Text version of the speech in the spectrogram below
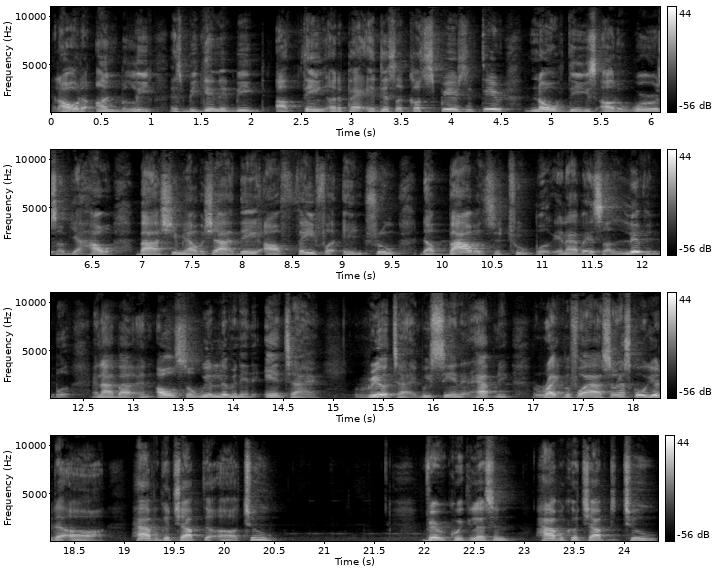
and all the unbelief is beginning to be a thing of the past. Is this a conspiracy theory? No, these are the words of Yahweh by Hashem Yahweh They are faithful and true. The Bible is a true book, and it's a living book. And about and also we're living in the end time real time. We seeing it happening right before our eyes. So let's go here to uh, Habakkuk chapter uh, 2. Very quick lesson. Habakkuk chapter 2.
